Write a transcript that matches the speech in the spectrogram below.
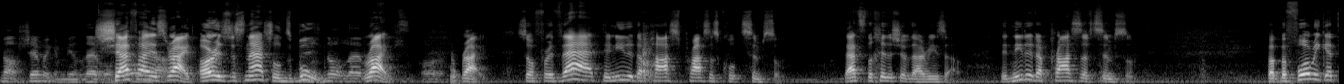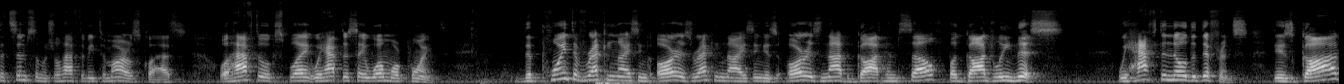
No, Shefa can be in level. Shefa is not. right. Or is just natural. It's There's boom. no level. right. Or. Right. So for that, they needed a process called tzimtzum. That's the Chiddush of the Arizal. They needed a process of tzimtzum. But before we get to tzimtzum, which will have to be tomorrow's class, we'll have to explain, we have to say one more point. The point of recognizing Or is recognizing is Or is not God himself, but godliness. We have to know the difference. There's God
